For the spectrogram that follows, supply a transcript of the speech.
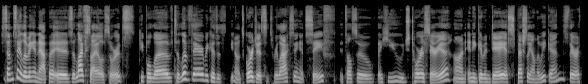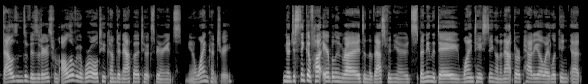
Some say living in Napa is a lifestyle of sorts. People love to live there because it's, you know, it's gorgeous, it's relaxing, it's safe. It's also a huge tourist area on any given day, especially on the weekends. There are thousands of visitors from all over the world who come to Napa to experience, you know, wine country. You know, just think of hot air balloon rides and the vast vineyards, spending the day wine tasting on an outdoor patio while looking at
